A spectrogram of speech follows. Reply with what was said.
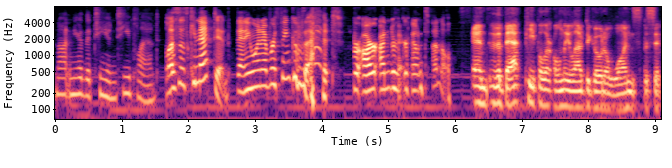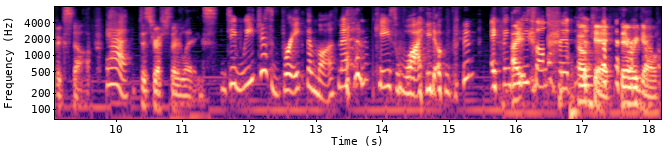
Not near the TNT plant. Unless it's connected. Did anyone ever think of that? For our underground tunnels. And the bat people are only allowed to go to one specific stop Yeah. to stretch their legs. Did we just break the Mothman case wide open? I think I- we solved it. Okay, there we go.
